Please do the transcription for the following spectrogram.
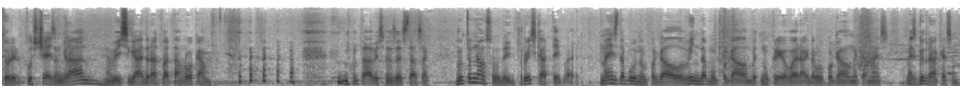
Tur ir plus 40 grādi, visi gaida ar atvērtām rokām. nu, tā vismaz es tā saku. Nu, tur nav sūdīgi, tur viss kārtībā. Ir. Mēs dabūjam pa galu, viņi dabū pa galu, bet nu, Krievi vairāk dabū pa galu nekā mēs. Mēs gudrāk esam.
